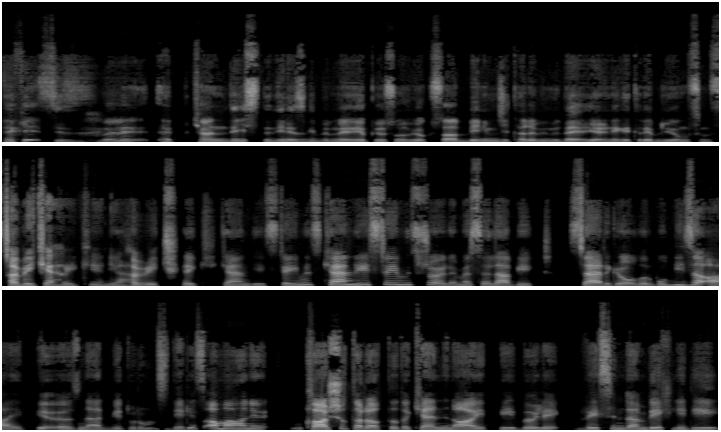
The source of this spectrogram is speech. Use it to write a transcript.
Peki siz böyle hep kendi istediğiniz gibi mi yapıyorsunuz yoksa benimci talebimi de yerine getirebiliyor musunuz? Tabii ki. Tabii ki yani. Tabii ki. Tek kendi isteğimiz. Kendi isteğimiz şöyle. Mesela bir sergi olur. Bu bize ait bir öznel bir durum deriz. Ama hani karşı tarafta da kendine ait bir böyle resimden beklediği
